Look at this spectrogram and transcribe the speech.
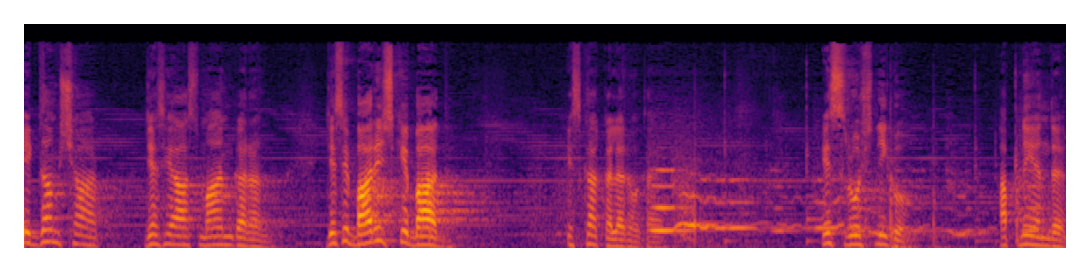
एकदम शार्प, जैसे आसमान का रंग, जैसे बारिश के बाद इसका कलर होता है। इस रोशनी को अपने अंदर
